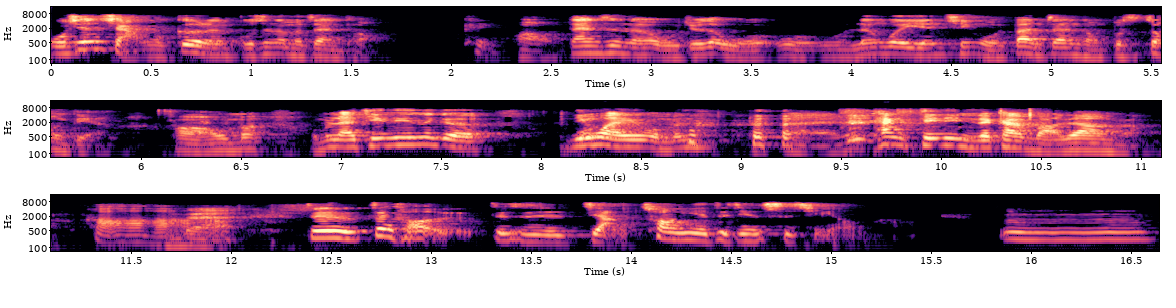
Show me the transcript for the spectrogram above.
我先讲，我个人不是那么赞同。OK。好，但是呢，我觉得我我我人微言轻，我半赞同不是重点。好，我们我们来听听那个。另外，我们 哎，看听听你的看法，这样的。好好好，对，就是正好就是讲创业这件事情哦。嗯，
